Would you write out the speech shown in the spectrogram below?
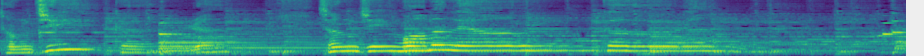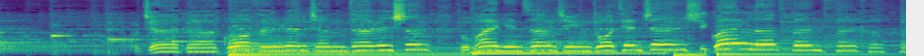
同几个，曾经我们两个人。这个过分认真的人生，不怀念曾经多天真，习惯了分分合合。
